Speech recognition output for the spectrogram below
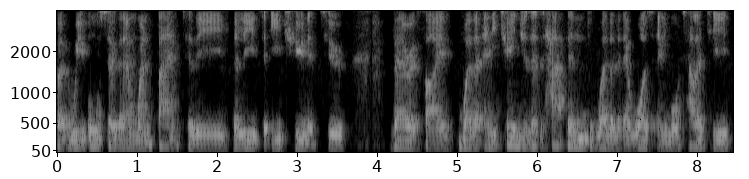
But we also then went back to the, the leads at each unit to verify whether any changes had happened, whether there was any mortality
